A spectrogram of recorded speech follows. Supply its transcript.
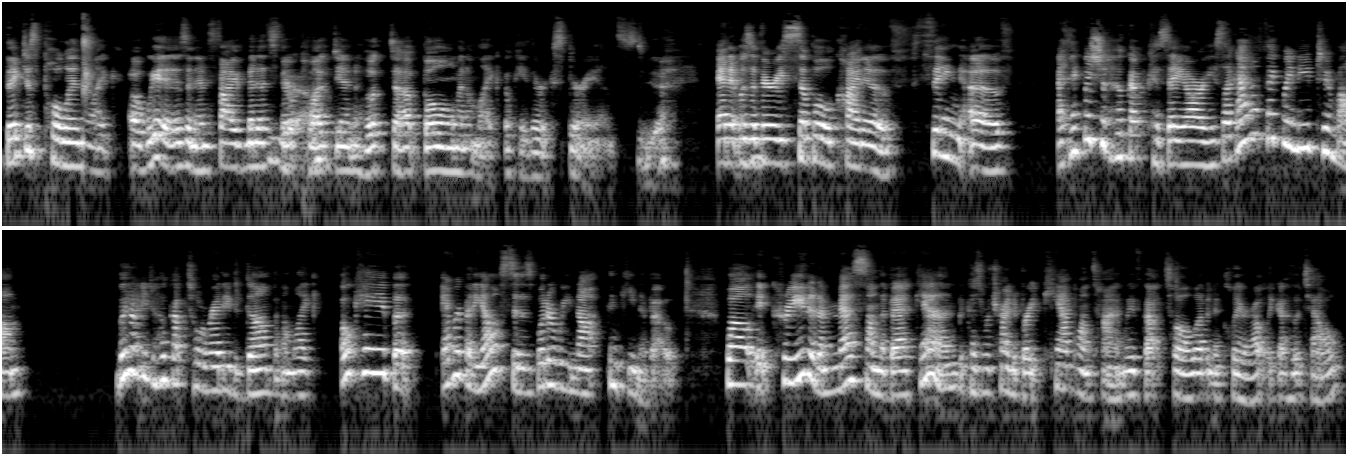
They just pull in like a whiz, and in five minutes they're Yeah. plugged in, hooked up, boom. And I'm like, okay, they're experienced. Yeah. And it was a very simple kind of thing of, I think we should hook up because they are. He's like, I don't think we need to, mom. We don't need to hook up till we're ready to dump. And I'm like, okay, but everybody else is. What are we not thinking about? Well, it created a mess on the back end because we're trying to break camp on time. We've got till 11 to clear out like a hotel.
